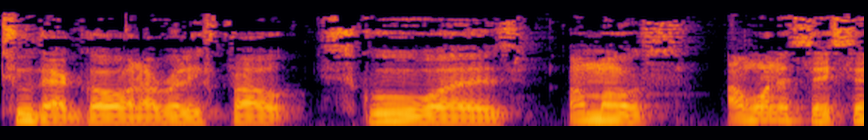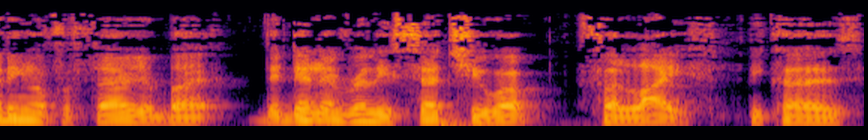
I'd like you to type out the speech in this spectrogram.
to that goal. And I really felt school was almost, I want to say setting up for failure, but they didn't really set you up for life because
